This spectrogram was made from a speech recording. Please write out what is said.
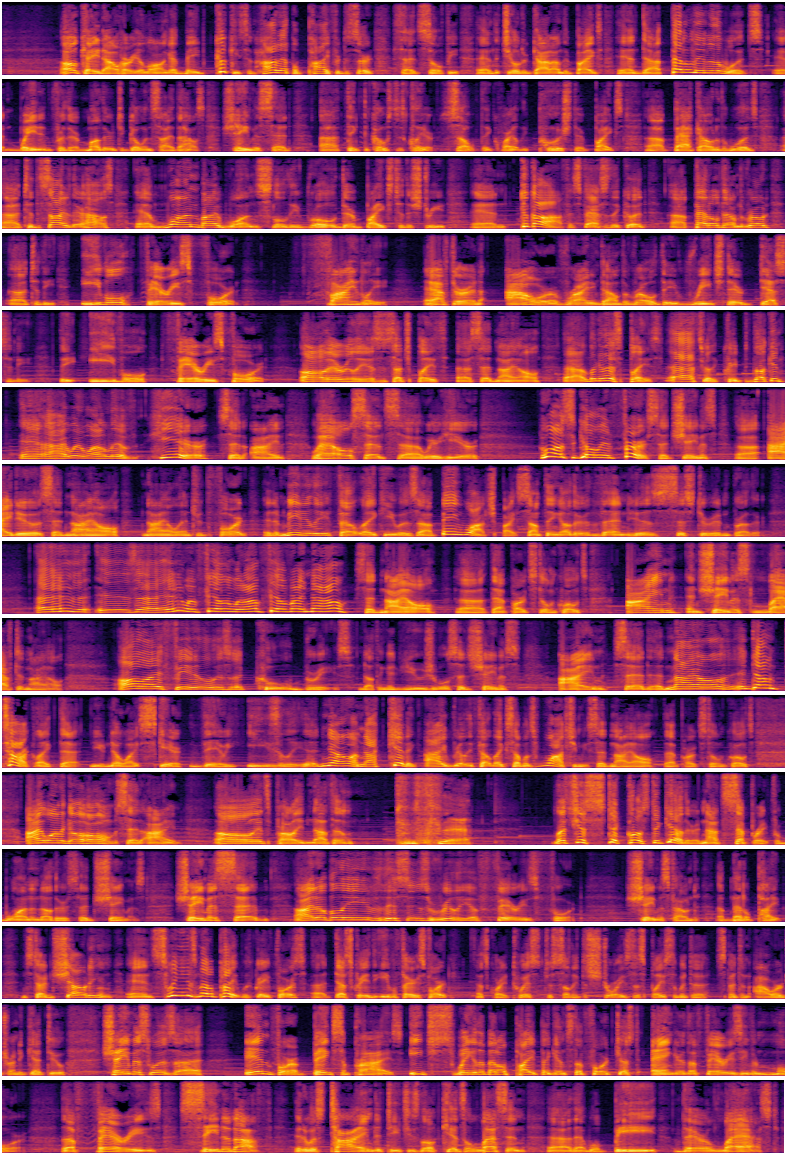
Okay, now hurry along. I've made cookies and hot apple pie for dessert, said Sophie, and the children got on their bikes and uh, pedaled into the woods and waited for their mother to go inside the house. Seamus said, I think the coast is clear. So they quietly pushed their bikes uh, back out of the woods uh, to the side of their house and one by one slowly rode their bikes to the street and took off as fast as they could, uh, pedaled down the road uh, to the evil fairies fort. Finally, after an hour of riding down the road, they reached their destiny the evil fairies' fort. Oh, there really isn't such a place, uh, said Niall. Uh, look at this place. That's really creepy looking, and I wouldn't want to live here, said Ein. Well, since uh, we're here, who wants to go in first? said Seamus. Uh, I do, said Niall. Niall entered the fort and immediately felt like he was uh, being watched by something other than his sister and brother. Uh, is uh, anyone feeling what I'm feeling right now? said Niall. Uh, that part still in quotes. Ein and Seamus laughed at Niall. All I feel is a cool breeze. Nothing unusual, said Seamus. Ein said, Niall, don't talk like that. You know I scare very easily. Uh, no, I'm not kidding. I really felt like someone's watching me, said Niall. That part still in quotes. I want to go home, said Ein. Oh, it's probably nothing. Let's just stick close together and not separate from one another, said Seamus. Seamus said, I don't believe this is really a fairy's fort. Seamus found a metal pipe and started shouting and, and swinging his metal pipe with great force, uh, desecrated the evil fairy's fort. That's quite a twist, just suddenly destroys this place that went to spent an hour trying to get to. Seamus was uh, in for a big surprise. Each swing of the metal pipe against the fort just angered the fairies even more. The fairies seen enough it was time to teach these little kids a lesson uh, that will be their last.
